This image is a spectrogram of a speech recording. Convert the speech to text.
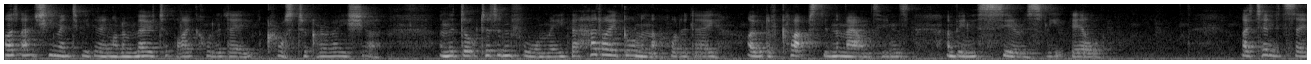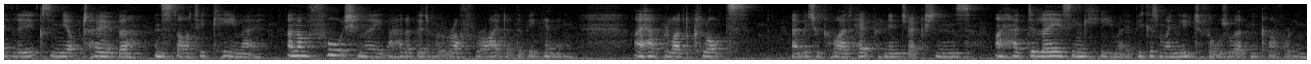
I was actually meant to be going on a motorbike holiday across to Croatia, and the doctors informed me that had I gone on that holiday, I would have collapsed in the mountains and been seriously ill. I attended St Luke's in the October and started chemo, and unfortunately I had a bit of a rough ride at the beginning. I had blood clots, uh, which required heparin injections. I had delays in chemo because my neutrophils weren't recovering.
